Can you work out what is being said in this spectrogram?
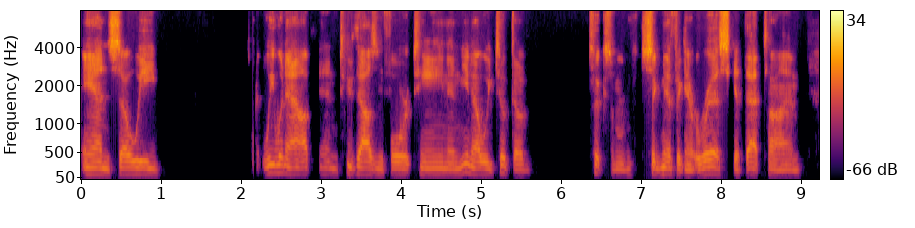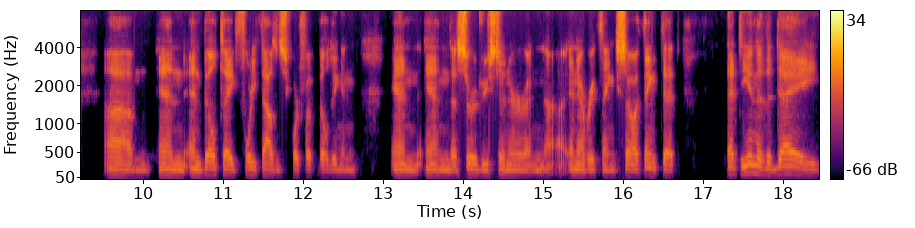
And so we we went out in 2014 and you know we took a took some significant risk at that time um, and and built a 40,000 square foot building and and and the surgery center and uh, and everything. So I think that at the end of the day,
